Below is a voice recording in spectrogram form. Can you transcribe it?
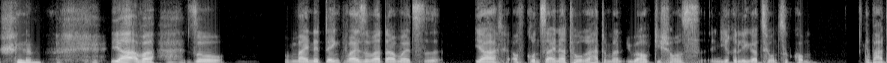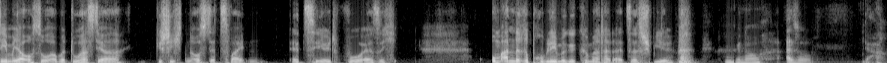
Schlimm. Ja, aber so meine Denkweise war damals, äh, ja, aufgrund seiner Tore hatte man überhaupt die Chance, in die Relegation zu kommen. War dem ja auch so, aber du hast ja Geschichten aus der zweiten erzählt, wo er sich um andere Probleme gekümmert hat als das Spiel. Genau, also ja,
